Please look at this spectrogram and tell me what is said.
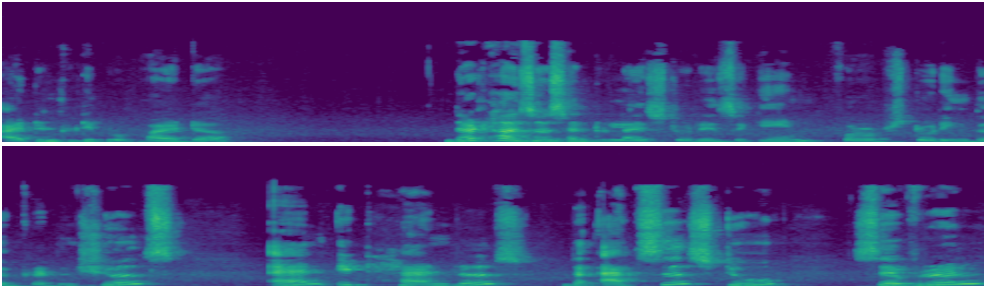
identity provider that has a centralized storage again for storing the credentials and it handles the access to several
